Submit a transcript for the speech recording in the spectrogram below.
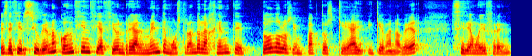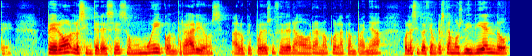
es decir, si hubiera una concienciación realmente mostrando a la gente todos los impactos que hay y que van a haber, sería muy diferente pero los intereses son muy contrarios a lo que puede suceder ahora ¿no? con la campaña, con la situación que estamos viviendo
